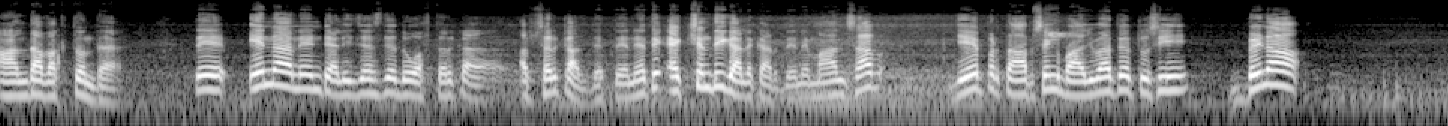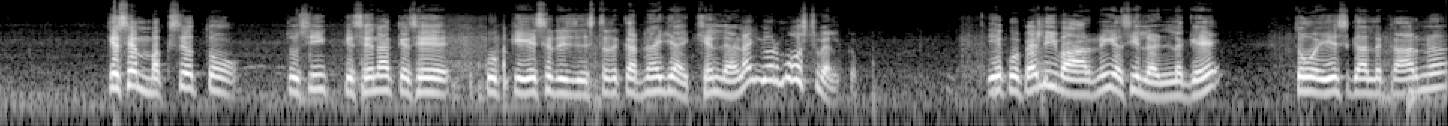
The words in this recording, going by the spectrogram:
ਆਉਣ ਦਾ ਵਕਤ ਹੁੰਦਾ। ਹੈ ਤੇ ਇਹਨਾਂ ਨੇ ਇੰਟੈਲੀਜੈਂਸ ਦੇ ਦੋ ਅਫਸਰ ਅਫਸਰ ਕਰ ਦਿੱਤੇ ਨੇ ਤੇ ਐਕਸ਼ਨ ਦੀ ਗੱਲ ਕਰਦੇ ਨੇ। ਮਾਨ ਸਾਹਿਬ, ਜੇ ਪ੍ਰਤਾਪ ਸਿੰਘ ਬਾਜਵਾ ਤੇ ਤੁਸੀਂ ਬਿਨਾ ਕਿਸੇ ਮਕਸਦ ਤੋਂ ਤੁਸੀਂ ਕਿਸੇ ਨਾ ਕਿਸੇ ਕੋਈ ਕੇਸ ਰਜਿਸਟਰ ਕਰਨਾ ਜਾਂ ਐਕਸ਼ਨ ਲੈਣਾ ਯੂ ਆਰ ਮੋਸਟ ਵੈਲਕਮ ਇਹ ਕੋਈ ਪਹਿਲੀ ਵਾਰ ਨਹੀਂ, ਅਸੀਂ ਲੜਨ ਲੱਗੇ। ਤੋ ਇਸ ਗੱਲ ਕਾਰਨ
